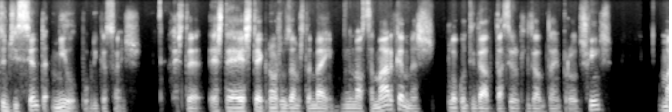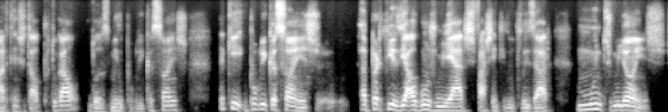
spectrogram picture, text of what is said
360 mil publicações. Esta, esta é a hashtag que nós usamos também na nossa marca, mas pela quantidade está a ser utilizado também para outros fins. Marketing Digital Portugal, 12 mil publicações. Aqui, publicações a partir de alguns milhares faz sentido utilizar. Muitos milhões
